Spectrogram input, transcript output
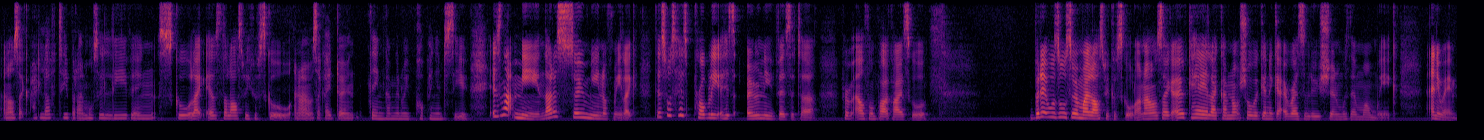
And I was like, I'd love to, but I'm also leaving school. Like it was the last week of school, and I was like, I don't think I'm gonna be popping in to see you. Isn't that mean? That is so mean of me. Like this was his probably his only visitor from Elthorne Park High School but it was also in my last week of school and i was like okay like i'm not sure we're going to get a resolution within one week. Anyway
